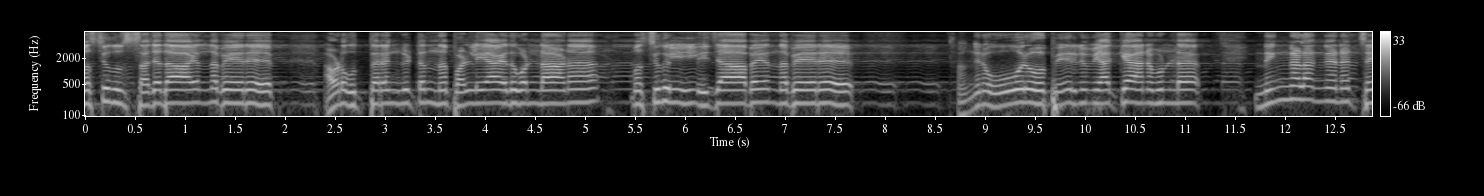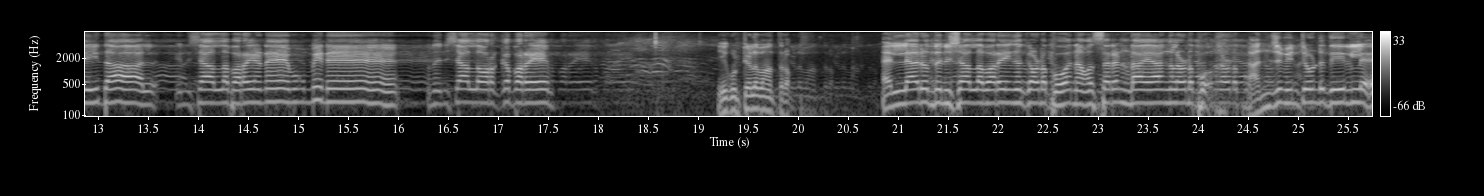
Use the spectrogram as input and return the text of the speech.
മസ്ജിദു സജദ എന്ന പേര് അവിടെ ഉത്തരം കിട്ടുന്ന പള്ളിയായതുകൊണ്ടാണ് മസ്ജിദുൽ ഇജാബ എന്ന പേര്. അങ്ങനെ ഓരോ പേരിനും വ്യാഖ്യാനമുണ്ട്. നിങ്ങൾ അങ്ങനെ ചെയ്താൽ ഇൻഷാല്ല പറയണേ മുമ്മിനെ. ഒന്ന് ഇൻഷാല്ല ഉറക്കെ പറയേ. ഈ കുട്ടികൾ മാത്രം. എല്ലാവരും ഒന്ന് ഇൻഷാല്ല പറയും നിങ്ങൾക്ക് അവിടെ പോകാൻ അവസരം ഉണ്ടായ ഞങ്ങൾ അവിടെ പോ. അഞ്ച് മിനിറ്റ് കൊണ്ട് തീരില്ലേ?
